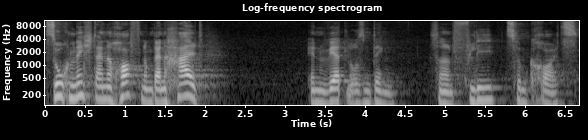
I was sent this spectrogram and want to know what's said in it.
Such nicht deine Hoffnung, dein Halt in wertlosen Dingen, sondern flieh zum Kreuz.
